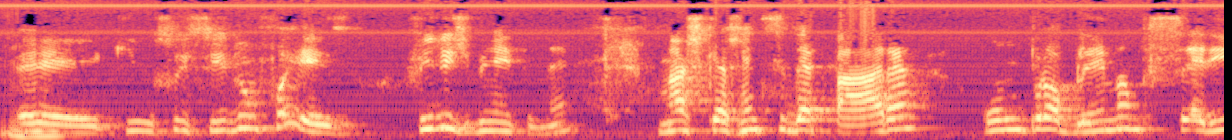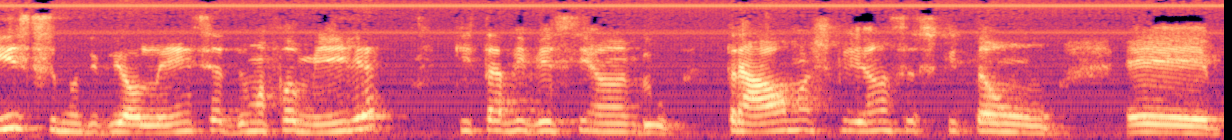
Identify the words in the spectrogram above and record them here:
uhum. é, que o suicídio não foi êxito, felizmente, né? Mas que a gente se depara com um problema seríssimo de violência de uma família que está vivenciando traumas, crianças que estão é,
